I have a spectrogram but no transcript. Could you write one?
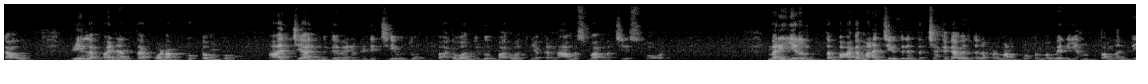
కావు. వీళ్ళ పని అంతా కూడా కుటుంబం, ఆధ్యాత్మికమైనటువంటి జీవితం, భగవంతుడు, భగవంతుని యొక్క నామస్మరణ చేసుకోవడం. మరి ఎంత బాగా మన జీవితం ఇంత చక్కగా వెళ్తున్నప్పుడు, మన కుటుంబం మీద ఎంతమంది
